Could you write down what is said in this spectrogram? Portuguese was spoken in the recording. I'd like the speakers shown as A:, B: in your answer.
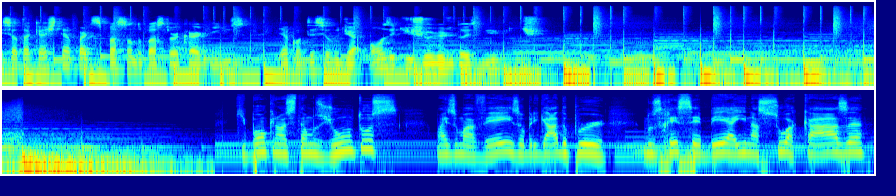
A: Esse AutoCast tem a participação do pastor Carlinhos e aconteceu no dia 11 de julho de 2020.
B: Que bom que nós estamos juntos mais uma vez. Obrigado por nos receber aí na sua casa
